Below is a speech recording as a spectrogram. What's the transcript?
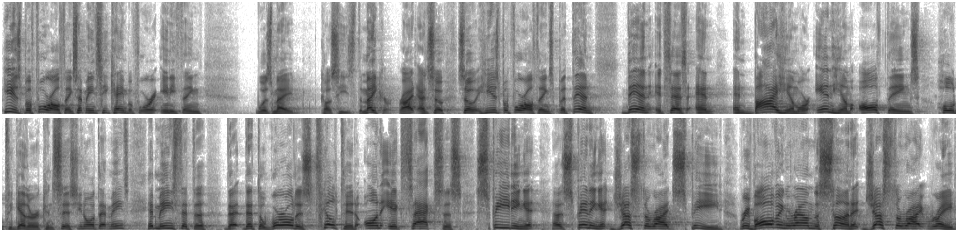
He is before all things, that means He came before anything was made because He's the maker, right? And so, so He is before all things, but then, then it says, and, and by Him or in Him all things hold together or consist. You know what that means? It means that the, that, that the world is tilted on its axis, speeding it, uh, spinning at just the right speed, revolving around the sun at just the right rate,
